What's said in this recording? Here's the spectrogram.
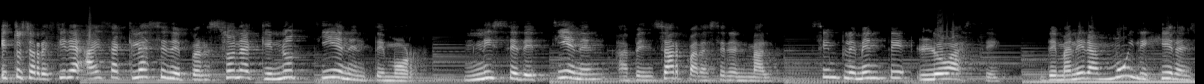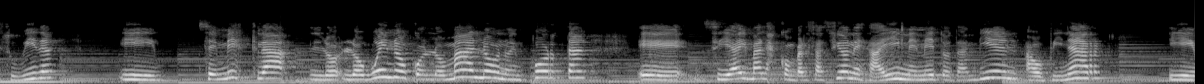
Esto se refiere a esa clase de persona que no tienen temor, ni se detienen a pensar para hacer el mal. Simplemente lo hace de manera muy ligera en su vida y se mezcla lo, bueno con lo malo, no importa. Eh, si hay malas conversaciones, ahí me meto también a opinar. Y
